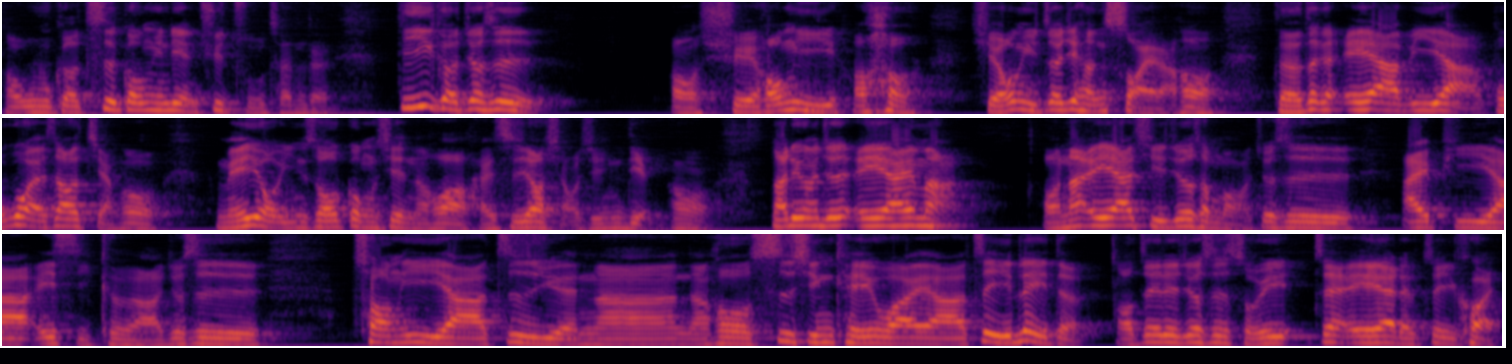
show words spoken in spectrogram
哦，五个次供应链去组成的。第一个就是哦，雪红仪哦，雪红仪最近很甩了哈的这个 AR VR，不过还是要讲哦，没有营收贡献的话，还是要小心一点哦。那另外就是 AI 嘛，哦，那 AI 其实就是什么？就是 IP 啊，ASIC 啊，就是。创意啊，智原啊，然后四星 KY 啊这一类的哦，这一类就是属于在 AI 的这一块。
